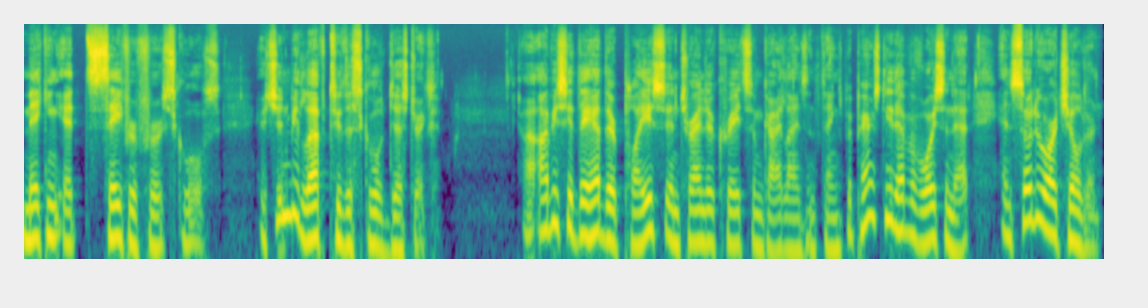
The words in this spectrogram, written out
making it safer for schools. It shouldn't be left to the school district. Uh, obviously, they have their place in trying to create some guidelines and things, but parents need to have a voice in that, and so do our children,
